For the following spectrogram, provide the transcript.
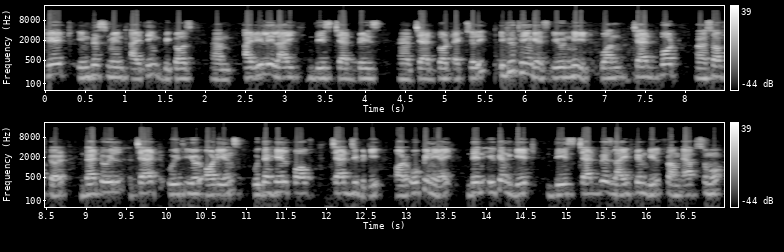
great investment, I think, because um, I really like this Chatbase uh, chatbot actually. If you think as you need one chatbot uh, software that will chat with your audience with the help of ChatGPT or OpenAI, then you can get this Chatbase lifetime deal from AppSumo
